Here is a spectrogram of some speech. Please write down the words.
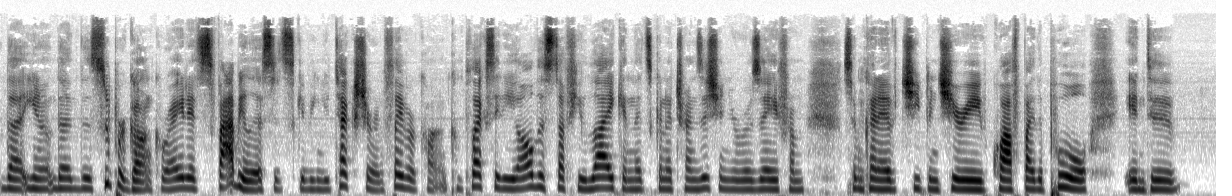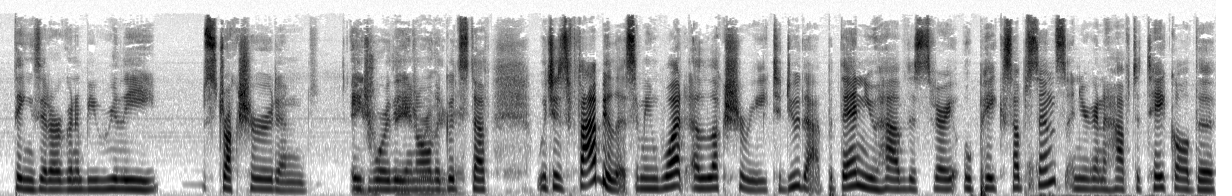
the you know the the super gunk right? It's fabulous. It's giving you texture and flavor con- complexity all the stuff you like and that's going to transition your rosé from some kind of cheap and cheery quaff by the pool into things that are going to be really structured and Age- worthy and all the good right. stuff which is fabulous i mean what a luxury to do that but then you have this very opaque substance and you're going to have to take all the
